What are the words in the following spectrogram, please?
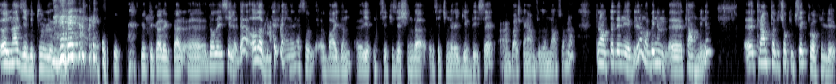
ölmez ya bir türlü. kötü karakter. Dolayısıyla da olabilir. Yani nasıl Biden 78 yaşında seçimlere girdiyse yani başkan yardımcılığından sonra Trump da deneyebilir ama benim tahminim Trump tabii çok yüksek profilli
